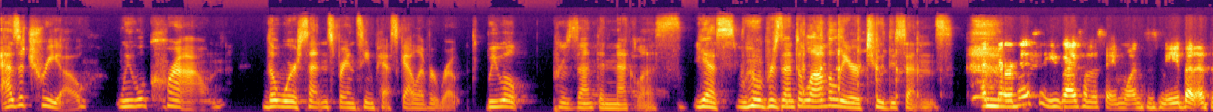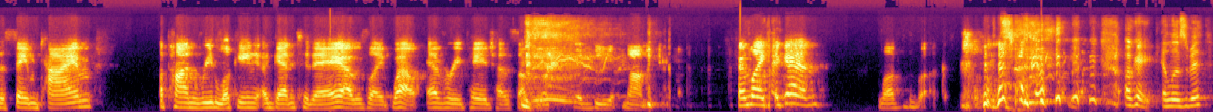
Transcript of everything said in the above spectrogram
as a trio, we will crown the worst sentence Francine Pascal ever wrote. We will present the necklace. Yes, we will present a lavalier to the sentence. I'm nervous that you guys have the same ones as me, but at the same time, upon relooking again today, I was like, wow, every page has something that should be nominated. And like again, love the book. okay, Elizabeth,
